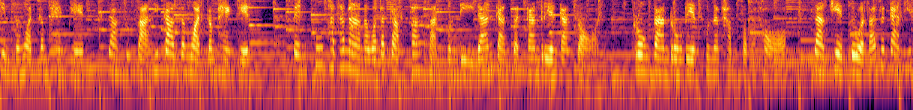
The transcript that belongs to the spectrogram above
ถิ่นจังหวัดกำแพงเพชร จากศึกษาธิการจังหวัดกำแพงเพชร เป็นผู้พัฒนานวัตกรรมสร้างสรรค์คนดีด้านการจัดการเรียนการสอน โครงการโรงเรียนคุณธรรมสพทจากเขตตรวจราชการที่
